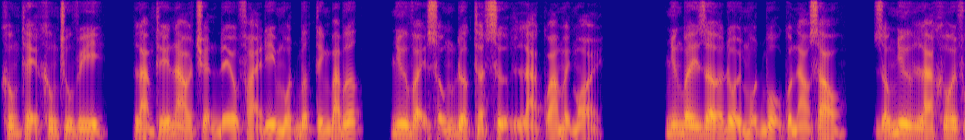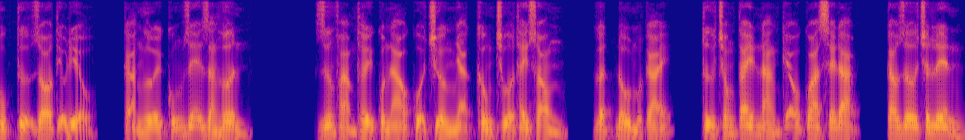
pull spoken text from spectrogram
không thể không chu vi, làm thế nào chuyện đều phải đi một bước tính ba bước, như vậy sống được thật sự là quá mệt mỏi. Nhưng bây giờ đổi một bộ quần áo sau, giống như là khôi phục tự do tiểu điểu, cả người cũng dễ dàng hơn. Dương Phàm thấy quần áo của trường nhạc công chúa thay xong, gật đầu một cái, từ trong tay nàng kéo qua xe đạp, cao dơ chân lên,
